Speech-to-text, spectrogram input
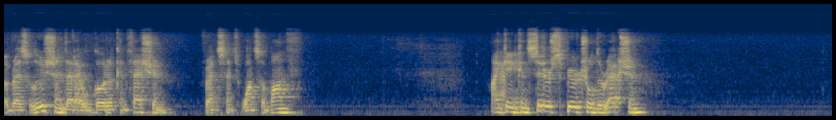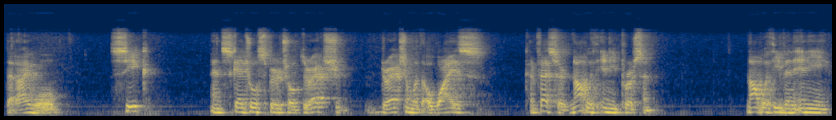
a resolution that I will go to confession, for instance, once a month. I can consider spiritual direction that I will seek and schedule spiritual direction direction with a wise confessor, not with any person, not with even any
